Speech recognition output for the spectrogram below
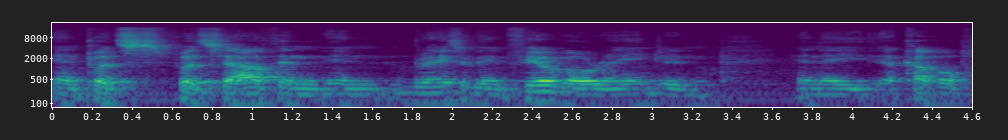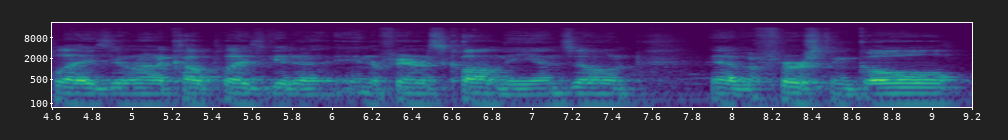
and puts puts South in, in basically in field goal range. And and they a couple plays, they run a couple plays, get an interference call in the end zone. They have a first and goal.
